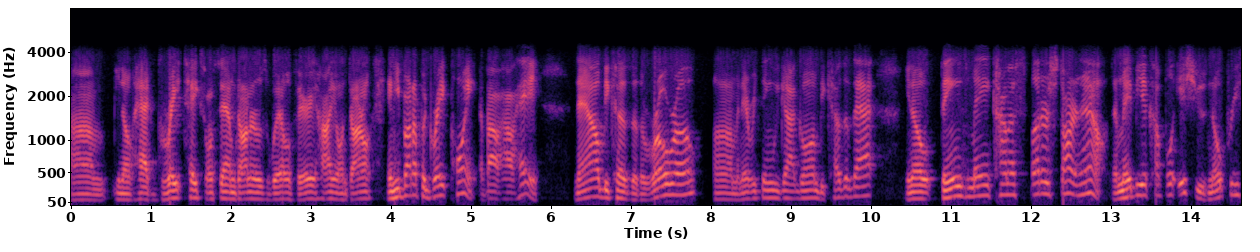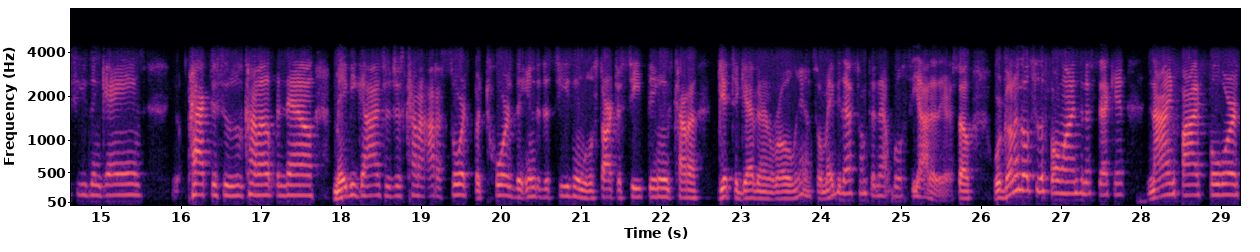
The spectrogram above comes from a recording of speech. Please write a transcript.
Um, you know, had great takes on Sam Darnold as well, very high on Darnold. And he brought up a great point about how, hey, now because of the Roro um, and everything we got going because of that, you know, things may kind of sputter starting out. There may be a couple issues. No preseason games. Practices was kind of up and down. Maybe guys are just kind of out of sorts, but towards the end of the season, we'll start to see things kind of get together and roll in. So maybe that's something that we'll see out of there. So we're going to go to the phone lines in a second. 954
